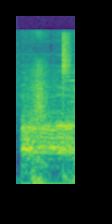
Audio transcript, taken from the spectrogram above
Uh...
